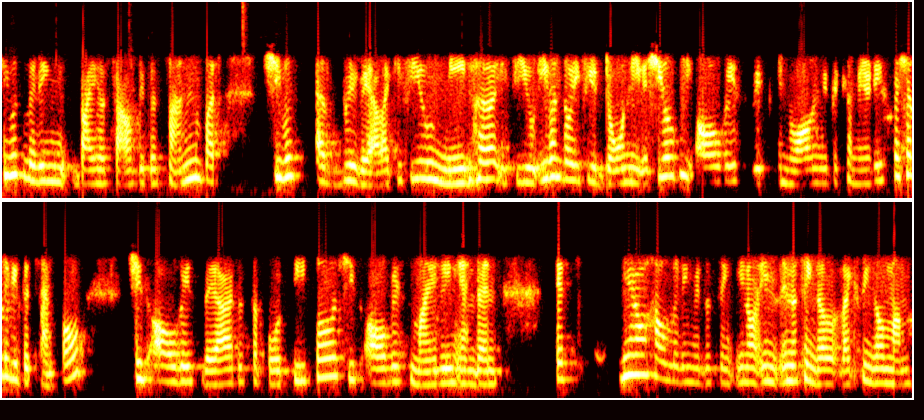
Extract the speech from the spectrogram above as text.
she was living by herself with her son, but she was everywhere. Like if you need her, if you even though if you don't need her, she'll be always with, involved with the community, especially with the temple she's always there to support people. She's always smiling, and then it's you know how living with a sing, you know, in, in a single like single mom's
